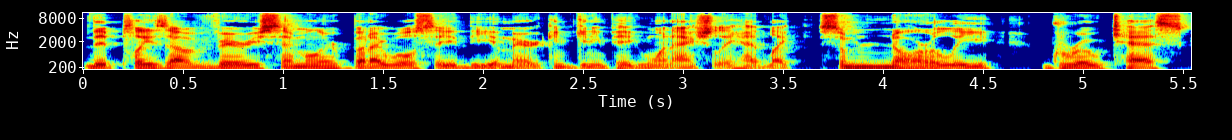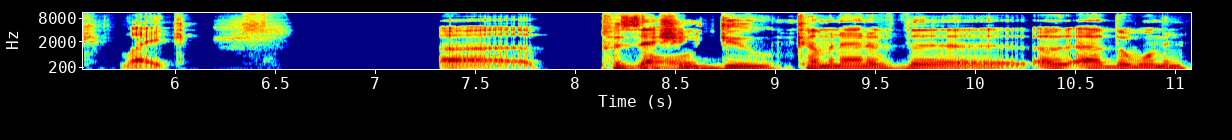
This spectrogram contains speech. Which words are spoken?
It plays out very similar, but I will say the American Guinea Pig one actually had like some gnarly, grotesque, like uh, possession Balls? goo coming out of the uh, uh, the woman.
